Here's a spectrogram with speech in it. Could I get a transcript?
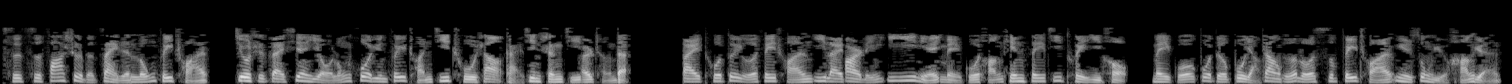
此次发射的载人龙飞船，就是在现有龙货运飞船基础上改进升级而成的。摆脱对俄飞船依赖，二零一一年美国航天飞机退役后，美国不得不仰仗俄罗斯飞船运送宇航员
